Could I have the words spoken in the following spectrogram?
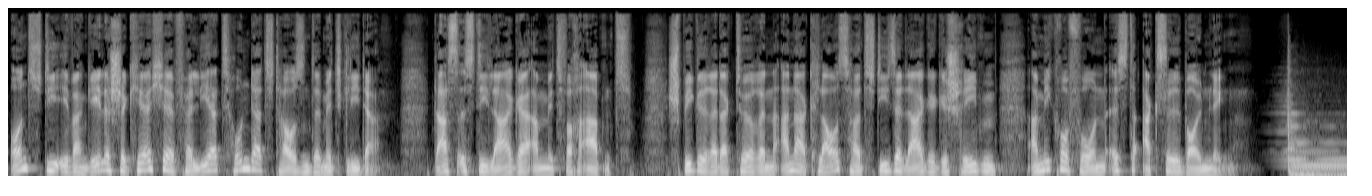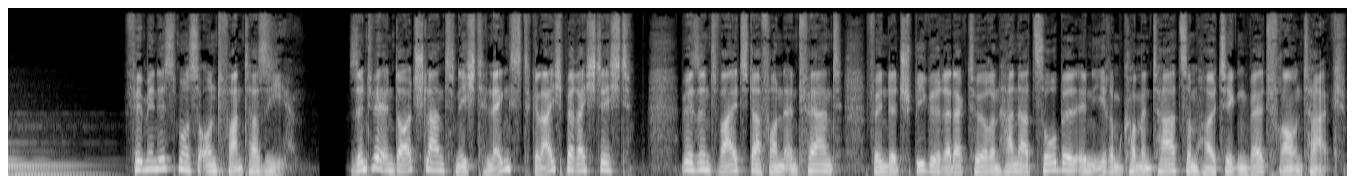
Und die evangelische Kirche verliert Hunderttausende Mitglieder. Das ist die Lage am Mittwochabend. Spiegelredakteurin Anna Klaus hat diese Lage geschrieben. Am Mikrofon ist Axel Bäumling. Feminismus und Fantasie. Sind wir in Deutschland nicht längst gleichberechtigt? Wir sind weit davon entfernt, findet Spiegelredakteurin Hanna Zobel in ihrem Kommentar zum heutigen Weltfrauentag.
